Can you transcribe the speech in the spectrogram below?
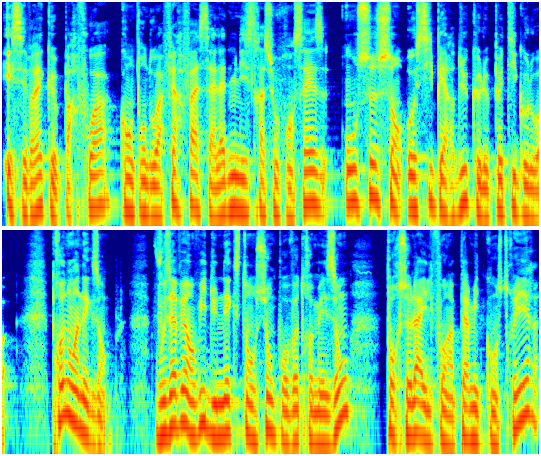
Et c'est vrai que parfois, quand on doit faire face à l'administration française, on se sent aussi perdu que le petit Gaulois. Prenons un exemple. Vous avez envie d'une extension pour votre maison, pour cela il faut un permis de construire,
